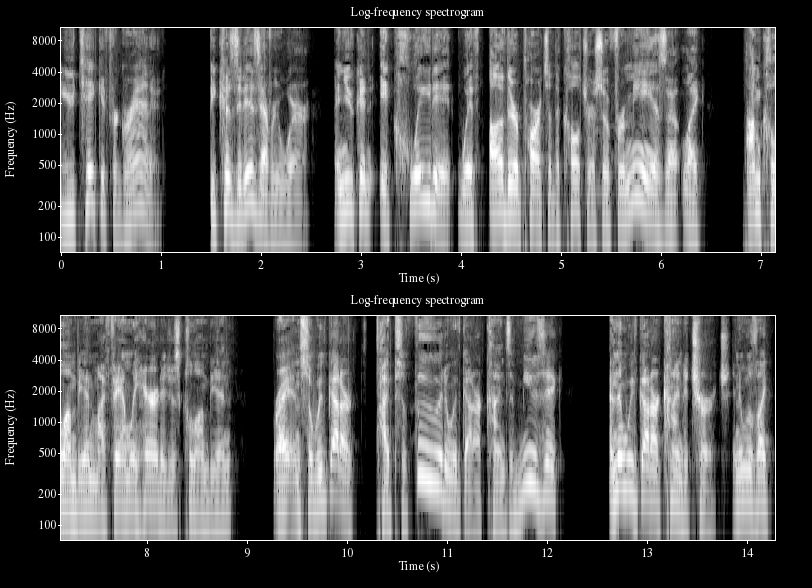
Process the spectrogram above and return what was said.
you take it for granted because it is everywhere and you can equate it with other parts of the culture. So for me, as a, like, I'm Colombian, my family heritage is Colombian right? And so we've got our types of food and we've got our kinds of music, and then we've got our kind of church. And it was like,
